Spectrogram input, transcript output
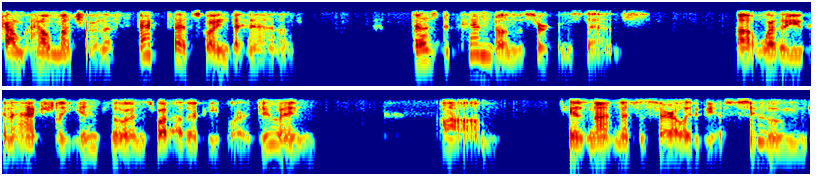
how, how much of an effect that's going to have does depend on the circumstance. Uh, whether you can actually influence what other people are doing um, is not necessarily to be assumed,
